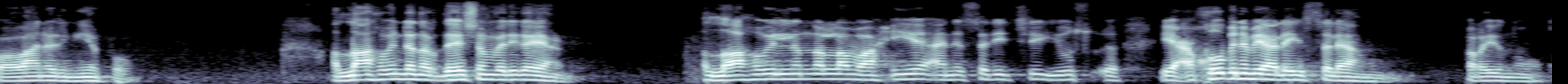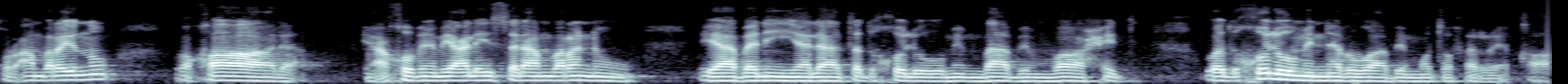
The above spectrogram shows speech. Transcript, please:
പോവാനൊരുങ്ങിയപ്പോൾ അള്ളാഹുവിന്റെ നിർദ്ദേശം വരികയാണ്. അള്ളാഹുവിൽ നിന്നുള്ള വഹിയെ അനുസരിച്ച് യൂസ് യാഹൂബ് നബി അലൈഹിസ്സലാം പറയുന്നു ഖുർആൻ പറയുന്നു വഖാല യാഹൂബ് നബി അലൈഹിസ്സലാം പറഞ്ഞു يا بني لا تدخلوا من باب واحد وادخلوا من أبواب متفرقة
